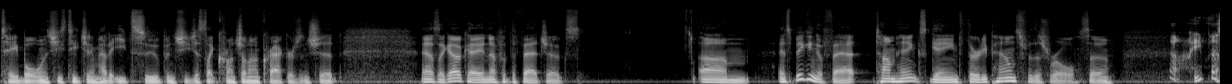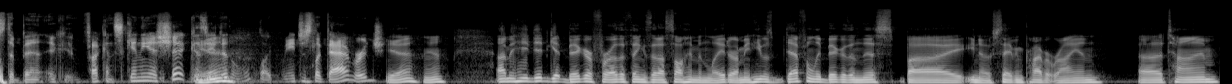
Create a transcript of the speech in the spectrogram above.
table when she's teaching him how to eat soup, and she just like crunching on crackers and shit. And I was like, okay, enough with the fat jokes. Um, and speaking of fat, Tom Hanks gained thirty pounds for this role, so. no, he must have been fucking skinny as shit because Yeah. he didn't look like me. He just looked average. Yeah, yeah. I mean, he did get bigger for other things that I saw him in later. I mean, he was definitely bigger than this by you know Saving Private Ryan uh, time.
